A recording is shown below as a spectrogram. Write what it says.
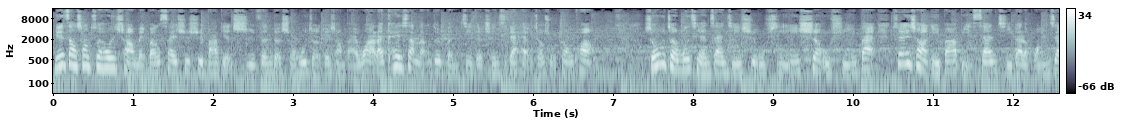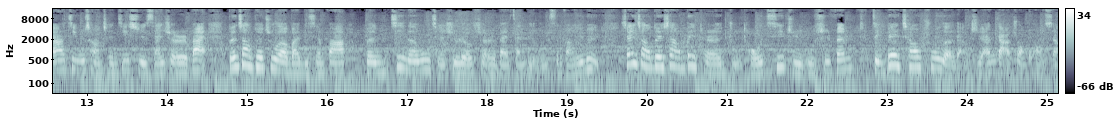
明天早上最后一场美邦赛事是八点十分的守护者对上白袜，来看一下两队本季的成绩单还有交手状况。守护者目前战绩是五十一胜五十一败，上一场以八比三击败了皇家，近五场成绩是三胜二败。本场推出了百比先发，本季呢目前是六胜二败三点零四的防御率。上一场对上贝特人主投七局五十分，仅被敲出了两支安打，状况相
